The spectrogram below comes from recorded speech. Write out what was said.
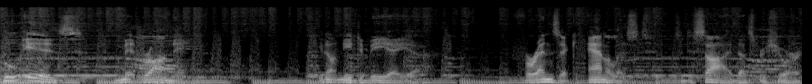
Who is Mitt Romney? You don't need to be a uh, forensic analyst to decide, that's for sure.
